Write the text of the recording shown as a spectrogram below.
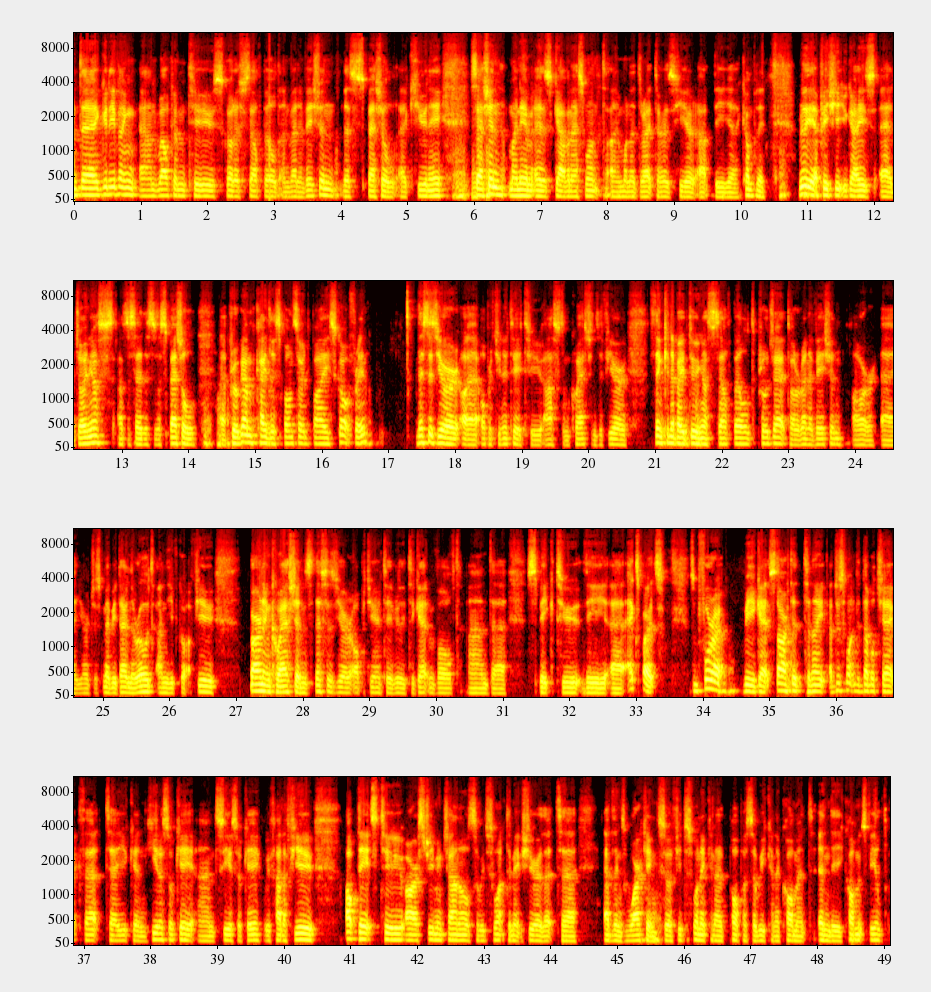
And uh, good evening, and welcome to Scottish Self Build and Renovation. This special uh, Q and A session. My name is Gavin Eswant. I'm one of the directors here at the uh, company. Really appreciate you guys uh, joining us. As I said, this is a special uh, program, kindly sponsored by Scotframe. This is your uh, opportunity to ask some questions. If you're thinking about doing a self build project or a renovation, or you're just maybe down the road and you've got a few burning questions, this is your opportunity really to get involved and uh, speak to the uh, experts. So before we get started tonight, I just wanted to double check that uh, you can hear us okay and see us okay. We've had a few updates to our streaming channels, so we just want to make sure that uh, everything's working. So if you just want to kind of pop us a wee kind of comment in the comments field,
